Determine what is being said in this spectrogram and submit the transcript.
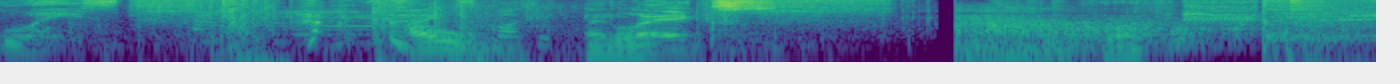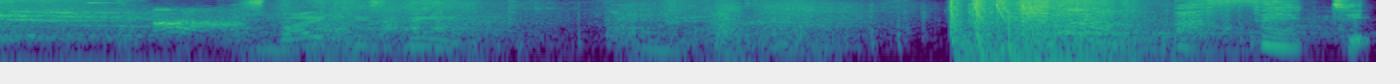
won't go to waste. Oh, my legs. What? Spike is B. Pathetic.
